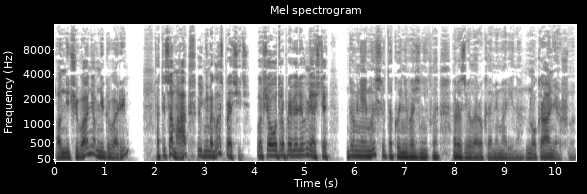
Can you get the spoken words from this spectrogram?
«Он ничего о нем не говорил? А ты сама не могла спросить? Вы все утро провели вместе». «Да у меня и мысли такой не возникло», — развела руками Марина. «Ну, конечно.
